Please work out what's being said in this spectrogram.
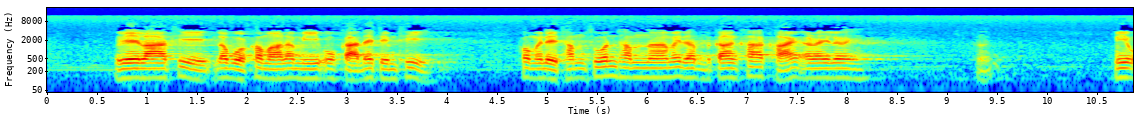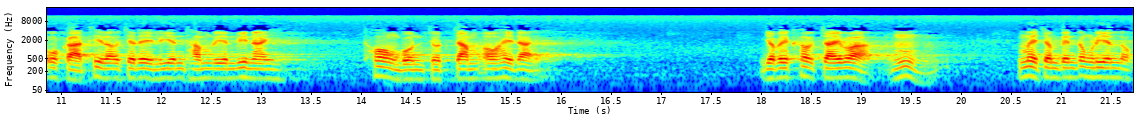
ๆเวลาที่เราบวชเข้ามาแล้วมีโอกาสได้เต็มที่พราะไม่ได้ทำสวนทำนาไม่ได้ทำการค้าขายอะไรเลย มีโอกาสที่เราจะได้เรียนทำเรียนวินัย ท่องบนจดจำเอาให้ได้ อย่าไปเข้าใจว่า อืม ไม่จำเป็นต้องเรียนหรอก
